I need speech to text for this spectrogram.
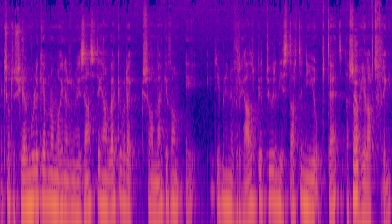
ik zou het dus heel moeilijk hebben om nog in een organisatie te gaan werken waar ik zou merken van, hey, die hebben in een vergadercultuur en die starten niet op tijd. Dat zou Ja. heel hard wringen.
